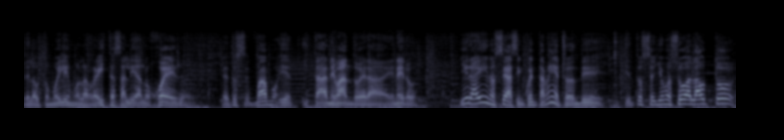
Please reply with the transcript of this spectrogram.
del automovilismo. La revista salía los jueves. Entonces, vamos, y, estaba nevando, era enero. Y era ahí, no sé, a 50 metros. donde- y entonces yo me subo al auto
